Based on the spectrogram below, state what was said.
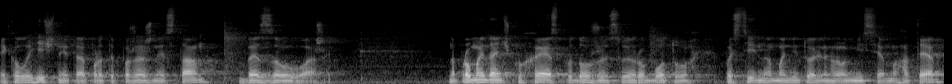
екологічний та протипожежний стан без зауважень. На промайданчику ХС продовжує свою роботу постійна моніторингова місія МАГАТЕ.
